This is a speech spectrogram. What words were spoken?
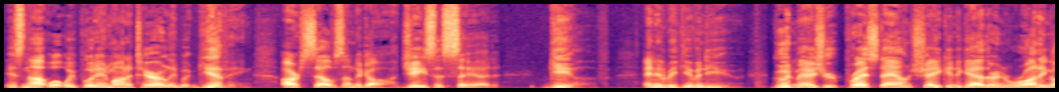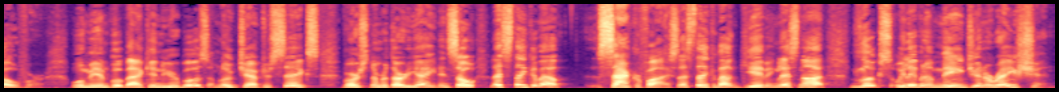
is not what we put in monetarily, but giving ourselves unto God. Jesus said, Give, and it'll be given to you. Good measure, pressed down, shaken together, and running over will men put back into your bosom. Luke chapter 6, verse number 38. And so let's think about sacrifice. Let's think about giving. Let's not look, we live in a me generation.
